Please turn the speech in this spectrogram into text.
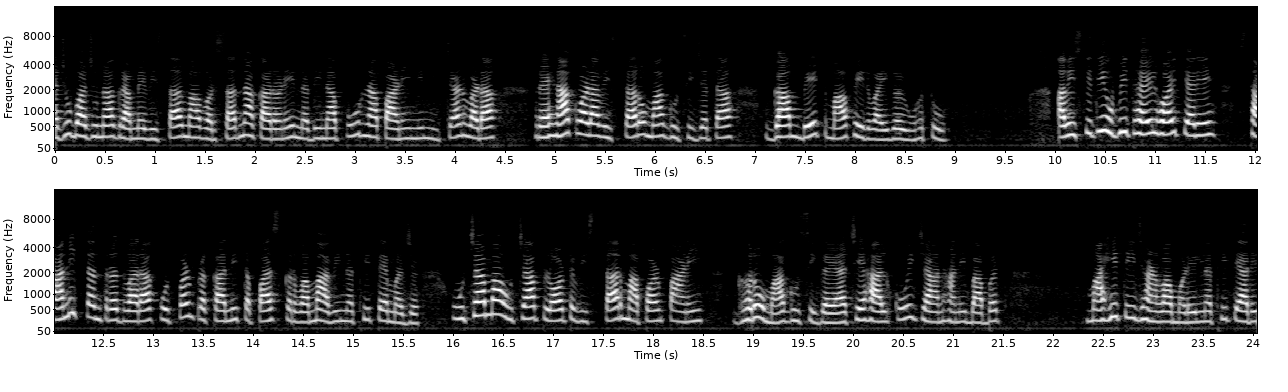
આજુબાજુના ગ્રામ્ય વિસ્તારમાં વરસાદના કારણે નદીના પૂરના પાણીની નીચાણવાળા, રહેણાંકવાળા વિસ્તારોમાં ઘૂસી જતા ગામ બેટમાં ફેરવાઈ ગયું હતું. આવી સ્થિતિ ઊભી થયેલ હોય ત્યારે સ્થાનિક તંત્ર દ્વારા કોઈપણ પ્રકારની તપાસ કરવામાં આવી નથી તેમજ ઊંચામાં ઊંચા પ્લોટ વિસ્તારમાં પણ પાણી ઘરોમાં ઘૂસી ગયા છે. હાલ કોઈ જાનહાનિ બાબત માહિતી જાણવા મળેલ નથી. ત્યારે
